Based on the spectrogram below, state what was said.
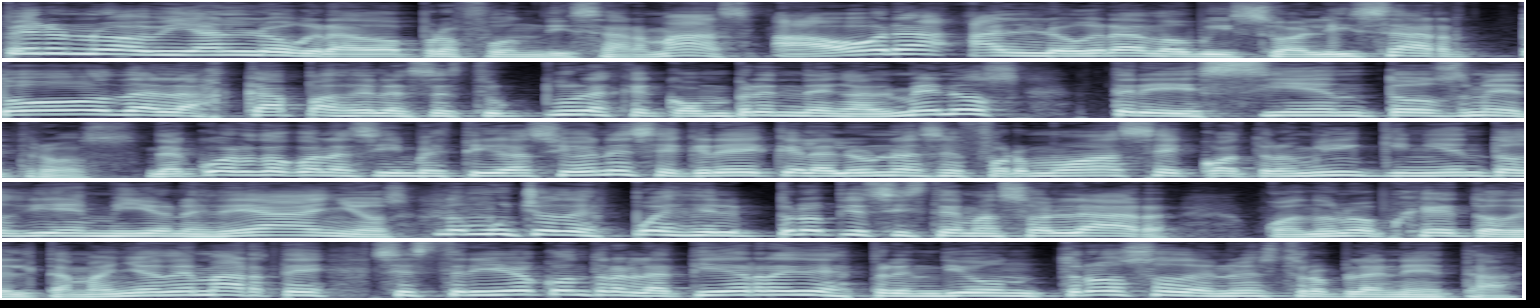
pero no habían logrado profundizar más. Ahora han logrado visualizar todas las capas de las estructuras que comprenden al menos 300 metros. De acuerdo con las investigaciones, se cree que la Luna se formó hace 4.510 millones de años, no mucho después del propio sistema solar, cuando un objeto del tamaño de Marte se estrelló contra la Tierra y desprendió un trozo de nuestro planeta.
